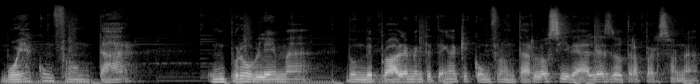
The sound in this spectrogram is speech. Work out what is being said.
voy a confrontar un problema donde probablemente tenga que confrontar los ideales de otra persona.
